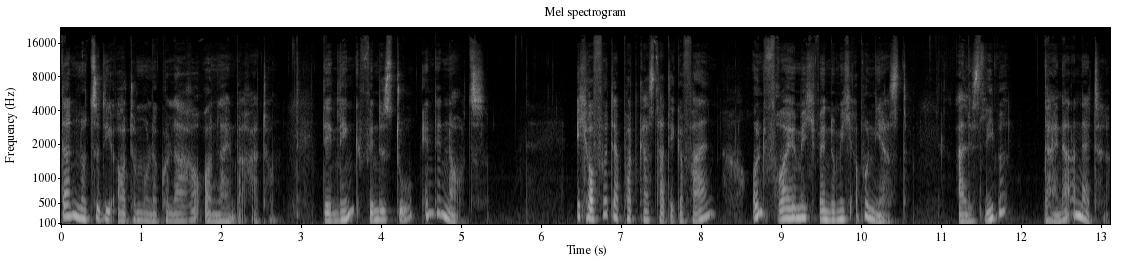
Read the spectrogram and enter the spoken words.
Dann nutze die orthomolekulare Online-Beratung. Den Link findest du in den Notes. Ich hoffe, der Podcast hat dir gefallen und freue mich, wenn du mich abonnierst. Alles Liebe, deine Annette.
